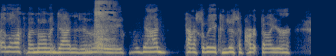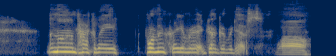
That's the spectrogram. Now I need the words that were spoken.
I lost my mom and dad at an early age. My dad passed away of congestive heart failure. My mom passed away four months later of a drug overdose. Wow.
